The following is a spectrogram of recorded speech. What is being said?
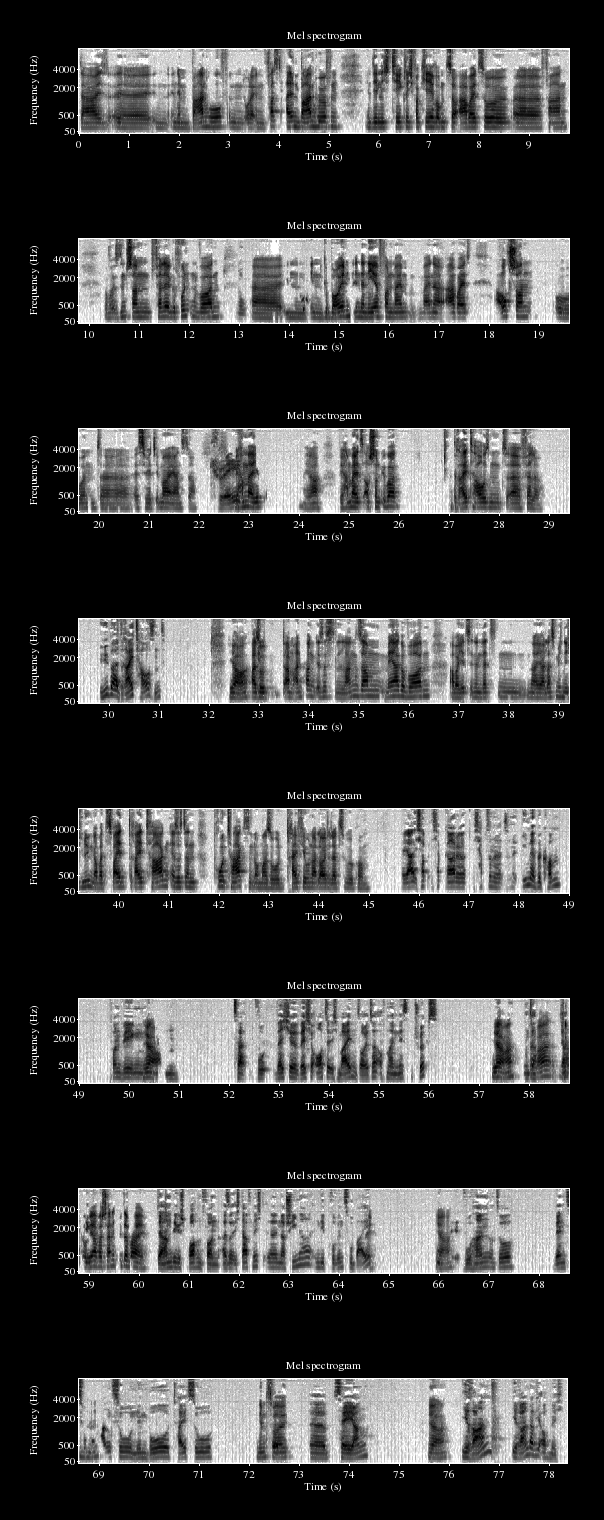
Da äh, in, in dem Bahnhof in, oder in fast allen Bahnhöfen, in denen ich täglich verkehre, um zur Arbeit zu äh, fahren, sind schon Fälle gefunden worden. Oh. Äh, in, in Gebäuden in der Nähe von meinem, meiner Arbeit auch schon. Und äh, es wird immer ernster. Crazy. Wir haben ja jetzt, ja, wir haben ja jetzt auch schon über 3000 äh, Fälle. Über 3000? Ja, also am Anfang ist es langsam mehr geworden, aber jetzt in den letzten, naja, lass mich nicht lügen, aber zwei, drei Tagen ist es dann pro Tag sind nochmal so 300, 400 Leute dazugekommen. Ja, ich habe ich hab gerade, ich habe so eine, so eine E-Mail bekommen von wegen, Ja, hm, wo, welche, welche Orte ich meiden sollte auf meinen nächsten Trips. Ja, Und da da- war Südkorea wahrscheinlich mit dabei. Da haben die gesprochen von, also ich darf nicht äh, nach China, in die Provinz Hubei, Ja, Wuhan und so, Wenzhou, Mhm. Hangzhou, Ningbo, Taizu, nimm zwei. äh, Zhejiang, Ja, Iran? Iran darf ich auch nicht.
